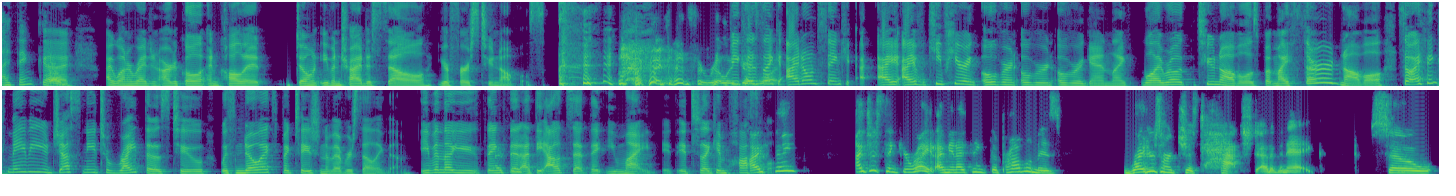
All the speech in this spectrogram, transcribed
I think so, uh, I want to write an article and call it Don't Even Try to Sell Your First Two Novels. That's a really because like I don't think I I keep hearing over and over and over again like well I wrote two novels but my third novel so I think maybe you just need to write those two with no expectation of ever selling them even though you think, think that at the outset that you might it, it's like impossible. I think I just think you're right. I mean I think the problem is writers aren't just hatched out of an egg. So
